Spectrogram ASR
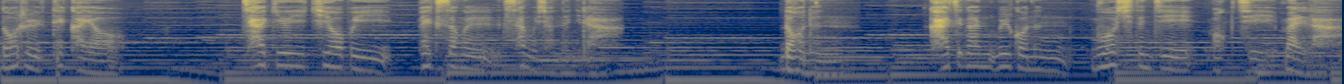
너를 택하여 자기의 기업의 백성을 삼으셨느니라. 너는 가증한 물건은 무엇이든지 먹지 말라.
